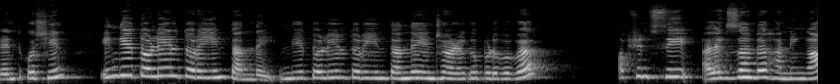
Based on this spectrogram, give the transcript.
tenth question இந்திய தொழில் துறையின் தந்தை. இந்திய தொழில் துறையின் தந்தை என்று அழைக்கப்படுபவர் ஆப்ஷன் சி அலெக்சாண்டர் ஹன்னிங்கா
